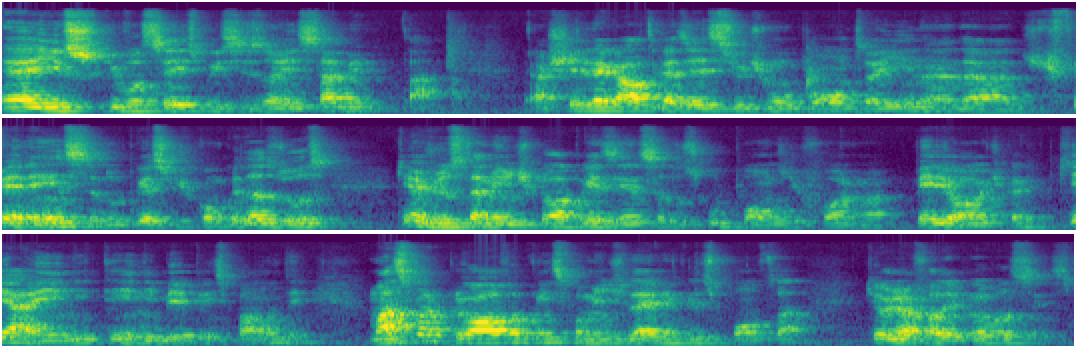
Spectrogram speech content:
é isso que vocês precisam aí saber, tá? Achei legal trazer esse último ponto aí, né, da diferença no preço de compra das duas, que é justamente pela presença dos cupons de forma periódica, que a NTNB principal não tem. Mas para prova, principalmente, leve aqueles pontos lá, que eu já falei para vocês.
